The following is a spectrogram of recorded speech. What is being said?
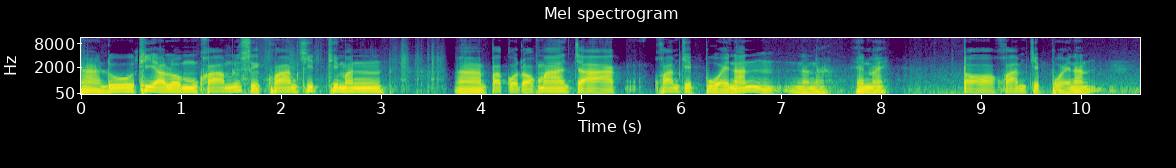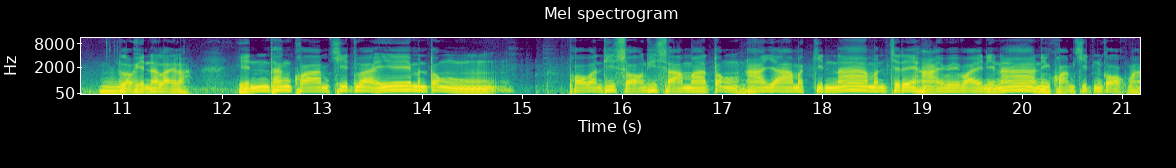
อ่าดูที่อารมณ์ความรู้สึกความคิดที่มันอ่าปรากฏออกมาจากความเจ็บป่วยนั้นนั่นนะเห็นไหมต่อความเจ็บป่วยนั้น เราเห็นอะไรล่ะ เห็นทั้งความคิดว่าเอ๊ะมันต้อง พอวันที่สองที่สามมาต้องหายามากินหน้ามันจะได้หายไวๆนี่นะนี่ความคิดมันก็ออกมา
